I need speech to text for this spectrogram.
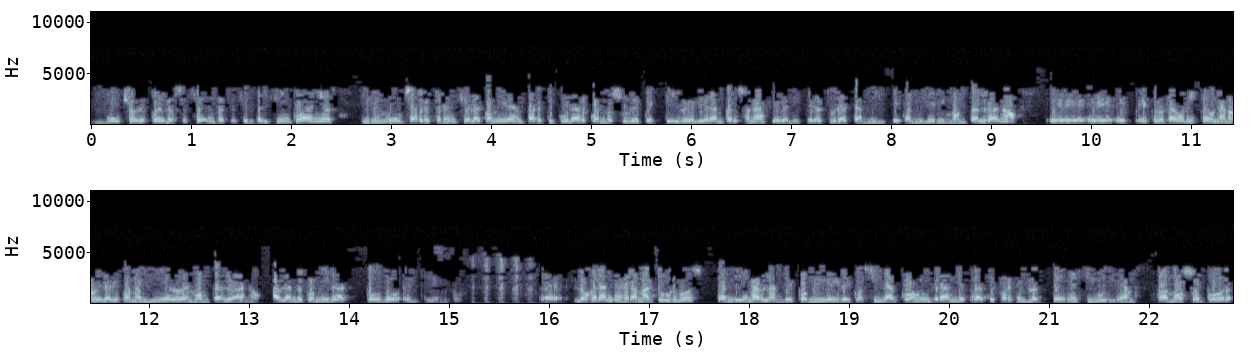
mucho después de los 60, 65 años, tiene mucha referencia a la comida, en particular cuando su detective, el gran personaje de la literatura de Camilleri, Montalbano, eh, eh, es protagonista de una novela que se llama El miedo de Montalbano. Hablan de comida todo el tiempo. Eh, los grandes dramaturgos también hablan de comida y de cocina con grandes frases. Por ejemplo, Tennessee Williams, famoso por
